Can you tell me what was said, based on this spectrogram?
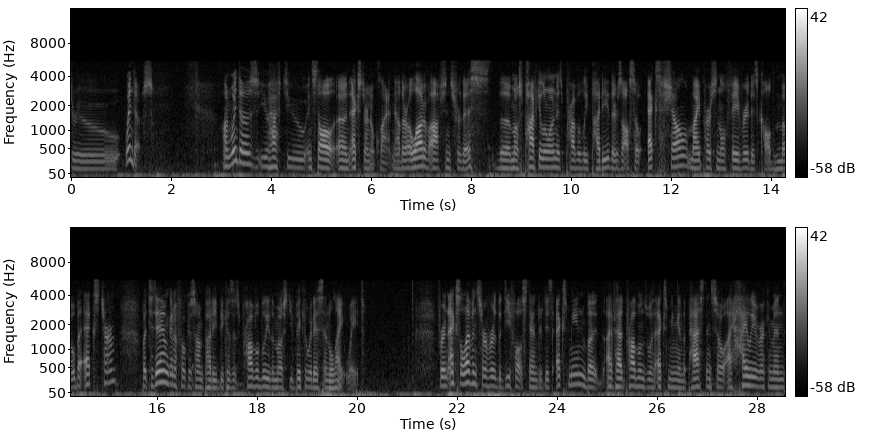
through Windows. On Windows, you have to install an external client. Now, there are a lot of options for this. The most popular one is probably PuTTY. There's also Xshell. My personal favorite is called MobaXterm. But today I'm going to focus on PuTTY because it's probably the most ubiquitous and lightweight. For an X11 server, the default standard is Xming, but I've had problems with Xming in the past, and so I highly recommend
